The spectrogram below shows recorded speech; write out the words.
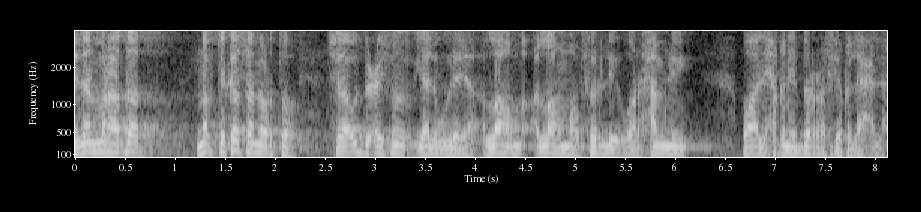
idan mar haddaad nafti ka samirto sidaa u ducayso yaa lagu leeyahay allahuma اkfir lii warxamnii walxiqnii birafiiq اlaclى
